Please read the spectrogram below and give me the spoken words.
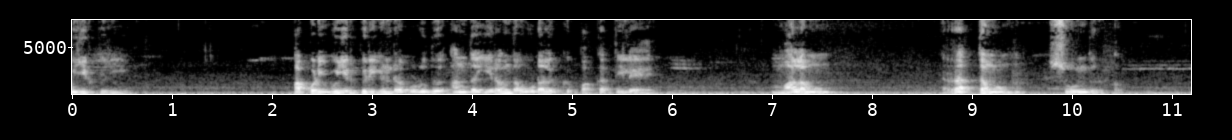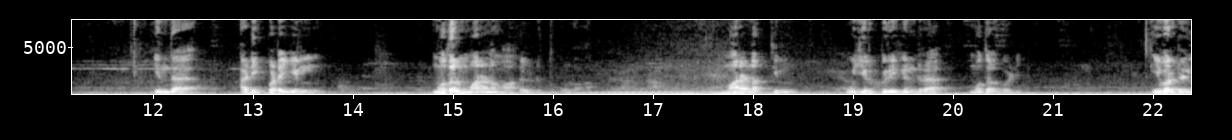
உயிர் பிரியும். அப்படி உயிர் பிரிகின்ற பொழுது அந்த இறந்த உடலுக்கு பக்கத்திலே மலமும் இரத்தமும் சூழ்ந்திருக்கும். இந்த அடிப்படையில் முதல் மரணமாக எடுத்துக்கொள்ளலாம் மரணத்தில் உயிர் பிரிகின்ற முதல் வழி. இவர்கள்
